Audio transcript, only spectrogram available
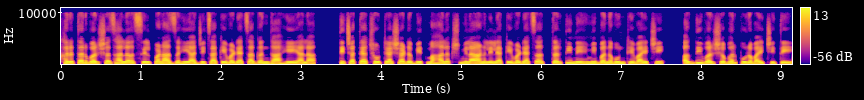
खरं तर वर्ष झालं असेल पण आजही आजीचा केवड्याचा गंध आहे याला तिच्या त्या छोट्याशा डबीत महालक्ष्मीला आणलेल्या केवड्याचं अत्तर ती नेहमी बनवून ठेवायची अगदी वर्षभर पुरवायची ते.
